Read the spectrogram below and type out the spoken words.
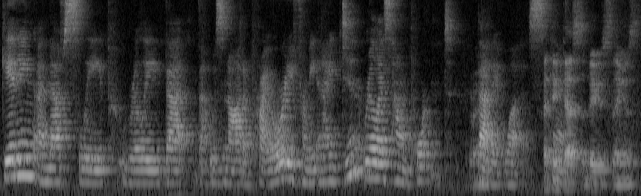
getting enough sleep really, that, that was not a priority for me. And I didn't realize how important right. that it was. I think and, that's the biggest thing is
